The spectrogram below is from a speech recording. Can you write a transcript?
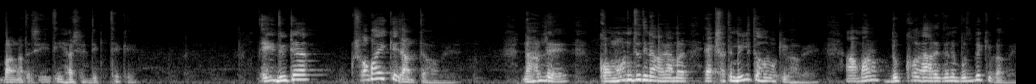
বাংলাদেশের ইতিহাসের দিক থেকে। এই দুইটা সবাইকে জানতে হবে। না হলে কমন যদি না হয় আমরা একসাথে মিলিত হব কীভাবে? আমার দুঃখ আরেকজনে বুঝবে কীভাবে?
